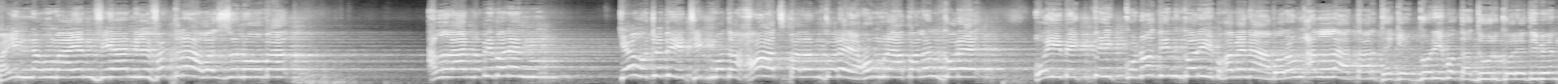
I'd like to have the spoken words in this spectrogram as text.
ফাইন্নাহুমা ইয়ানফিয়ানিল ফাকরা আল্লাহ নবী বলেন, কেউ যদি ঠিকমতো হজ পালন করে, উমরা পালন করে, ওই ব্যক্তি কোনোদিন গরিব হবে না, বরং আল্লাহ তার থেকে গরিবতা দূর করে দিবেন।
